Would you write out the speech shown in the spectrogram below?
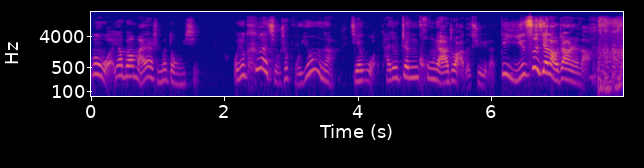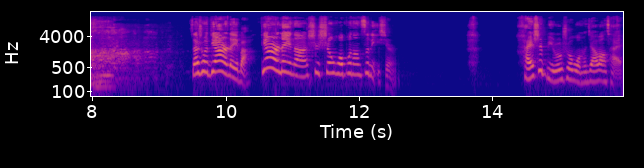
问我要不要买点什么东西，我就客气，我说不用啊。结果他就真空俩爪子去了。第一次见老丈人呢。咱说第二类吧，第二类呢是生活不能自理型，还是比如说我们家旺财。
